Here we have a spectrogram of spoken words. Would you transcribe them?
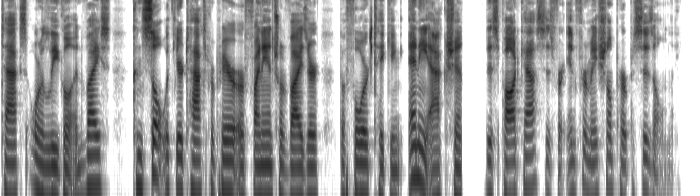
tax, or legal advice, consult with your tax preparer or financial advisor before taking any action. This podcast is for informational purposes only.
